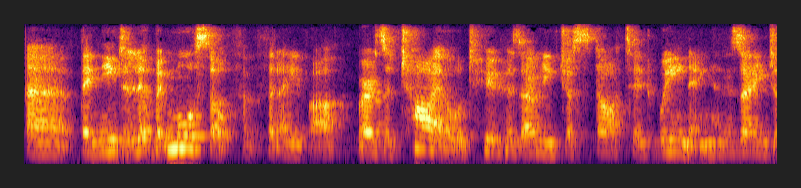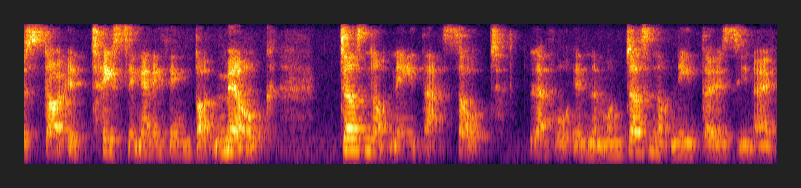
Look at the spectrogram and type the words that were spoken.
Uh, they need a little bit more salt for flavour, whereas a child who has only just started weaning and has only just started tasting anything but milk does not need that salt level in them or does not need those, you know,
